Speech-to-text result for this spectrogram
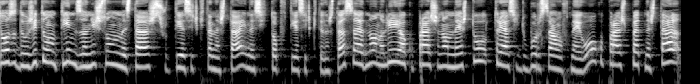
то задължително ти за нищо не ставаш от тия всичките неща и не си топ в тия всичките неща. Все едно, нали, ако правиш едно нещо, трябва да си добър само в него. Ако правиш пет неща,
